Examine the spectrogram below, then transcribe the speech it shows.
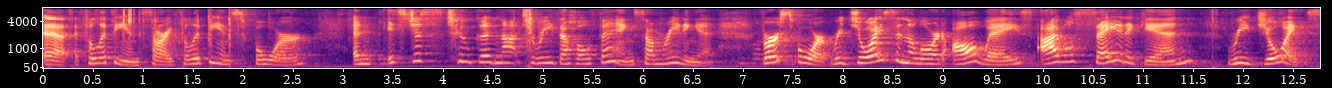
Uh, Philippians, sorry, Philippians 4. And it's just too good not to read the whole thing, so I'm reading it. Verse 4 Rejoice in the Lord always. I will say it again. Rejoice.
